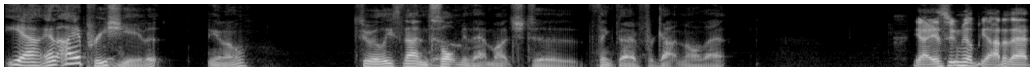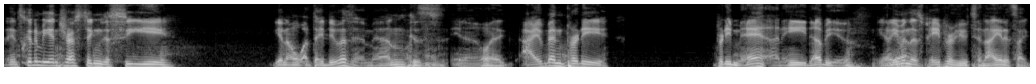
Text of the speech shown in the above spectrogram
yeah, and I appreciate it. You know, to at least not insult me that much to think that I've forgotten all that. Yeah, I assume he'll be out of that. It's going to be interesting to see, you know, what they do with him, man. Because you know, like, I've been pretty, pretty meh on AEW. You know, even this pay per view tonight, it's like,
